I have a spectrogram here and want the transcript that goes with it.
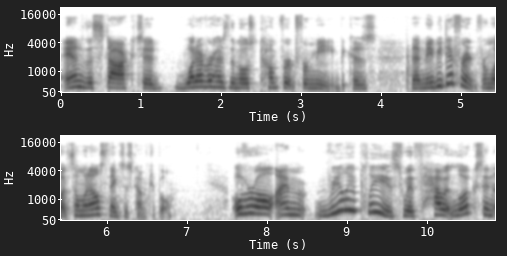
and the stock to whatever has the most comfort for me because that may be different from what someone else thinks is comfortable. Overall, I'm really pleased with how it looks and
